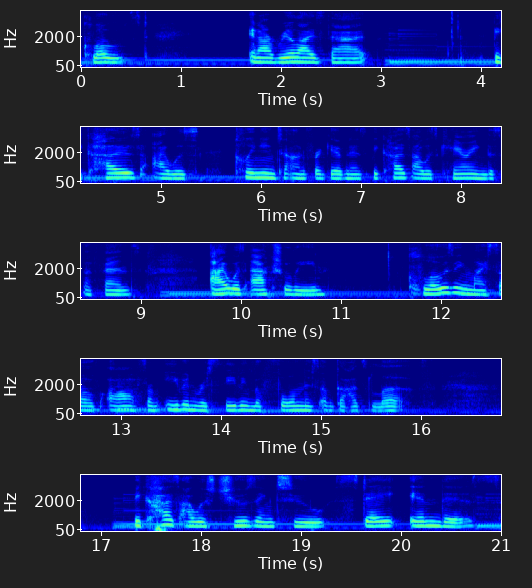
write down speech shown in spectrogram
closed. And I realized that because I was clinging to unforgiveness, because I was carrying this offense, I was actually closing myself off from even receiving the fullness of God's love. Because I was choosing to stay in this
